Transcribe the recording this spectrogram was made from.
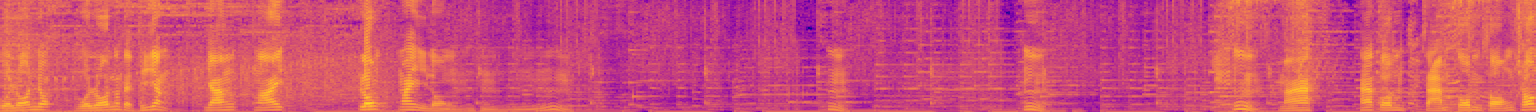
ัวร้อนยอดหัวร้อนตั้งแต่เที่ยง ยังไงลงไม่ลง อื้อหืออืม อืม อืม มาห้ากลมสามกลมสองช่อง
